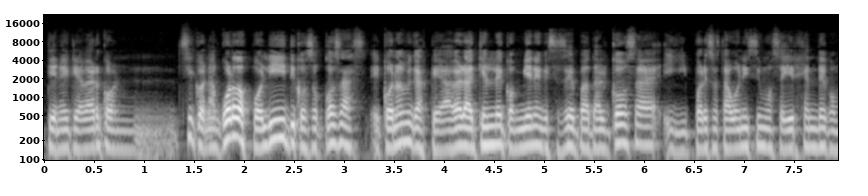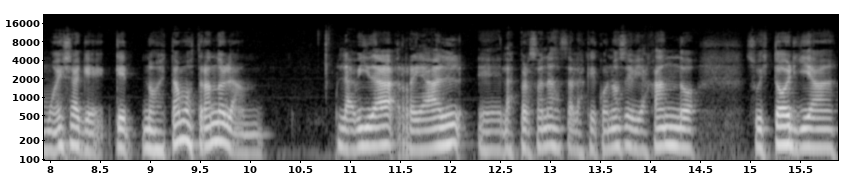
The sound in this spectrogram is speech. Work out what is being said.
tiene que ver con, sí, con acuerdos políticos o cosas económicas que a ver a quién le conviene que se sepa tal cosa y por eso está buenísimo seguir gente como ella que, que nos está mostrando la, vida real, eh, las personas a las que conoce viajando, su historia.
